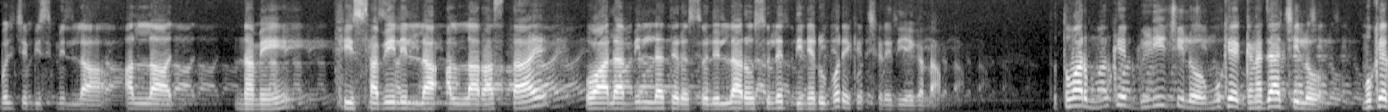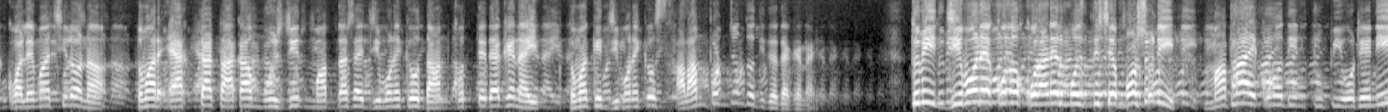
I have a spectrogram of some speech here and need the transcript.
বলছে, বিসমিল্লাহ, আল্লাহ নামে ফি সাবিলিল্লাহ, আল্লাহ রাস্তায় ও আলা মিল্লাতে রসুলিল্লাহ, রসুলের দিনের উপর একে ছেড়ে দিয়ে গেলাম। তোমার মুখে বিড়ি ছিল, মুখে গাঁজা ছিল মুখে কলেমা ছিল না। তোমার একটা টাকা মসজিদ, মাদ্রাসায় জীবনে কেউ দান করতে দেখে নাই, তোমাকে জীবনে কেউ সালাম পর্যন্ত দিতে দেখে নাই। তুমি জীবনে কোনো কোরআনের মসজিদে বসনি, মাথায় কোনোদিন টুপি ওঠেনি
